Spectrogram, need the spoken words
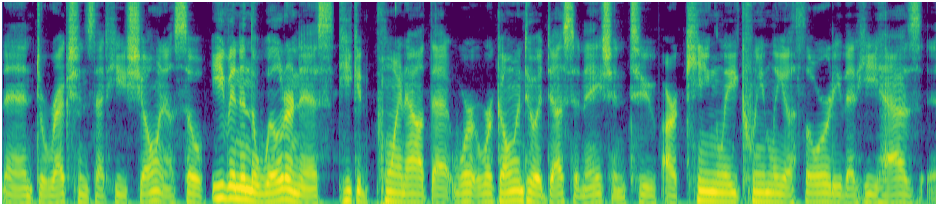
and directions that he's showing us. So even in the wilderness, he could point out that we're, we're going to a destination to our kingly, queenly authority that he has eh,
